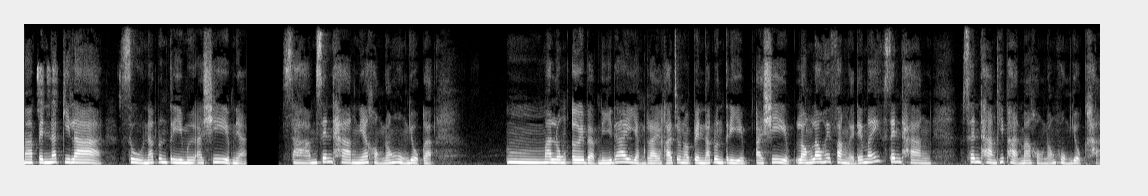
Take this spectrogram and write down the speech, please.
มาเป็นนักกีฬา สู่นักดนตรีมืออาชีพเนี่ยสามเส้นทางเนี้ยของน้องหงหยกอะ่ะมาลงเอยแบบนี้ได้อย่างไรคะจนมาเป็นนักดนตรีอาชีพ ลองเล่าให้ฟังหน่อยได้ไหมเส้นทางเส้นทางที่ผ่านมาของน้องหงหยกค่ะ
